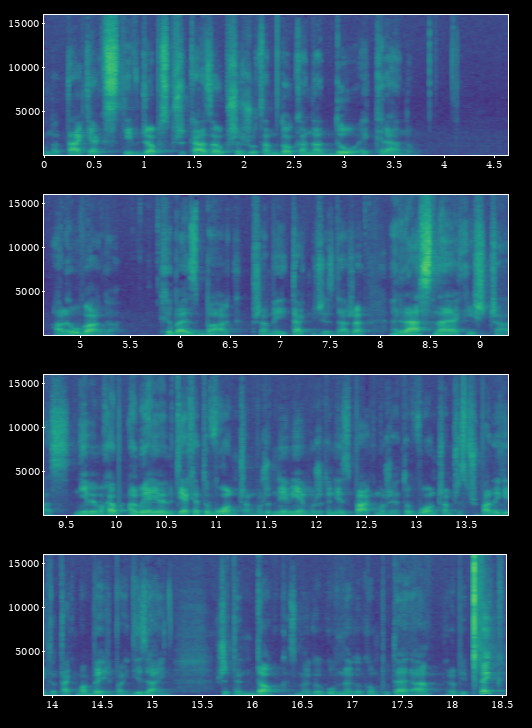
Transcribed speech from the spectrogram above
no tak jak Steve Jobs przykazał, przerzucam doka na dół ekranu. Ale uwaga, chyba jest bug, przynajmniej tak mi się zdarza, raz na jakiś czas, nie wiem, albo ja nie wiem jak ja to włączam, może nie wiem, może to nie jest bug, może ja to włączam przez przypadek i to tak ma być, by design, że ten dock z mojego głównego komputera robi pyk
